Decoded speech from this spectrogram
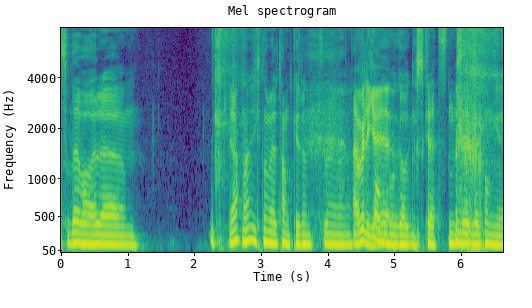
så det var Ja, nei, ikke noe mer tanker rundt uh, omgangskretsen til, konge,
